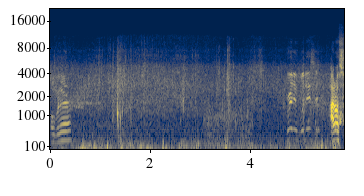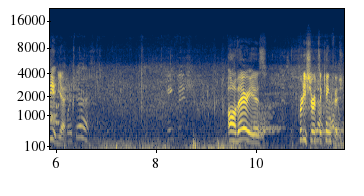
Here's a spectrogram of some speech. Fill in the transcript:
over there. Brendan, what is it? I don't see it yet. Right there. Kingfish? Oh, there he is. Pretty sure it's a kingfish.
